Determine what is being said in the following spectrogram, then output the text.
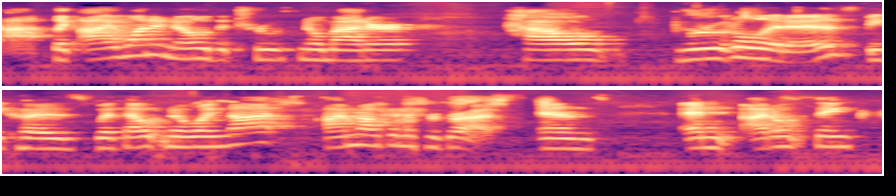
that. Like I want to know the truth no matter how brutal it is because without knowing that, I'm not going to progress. And and I don't think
